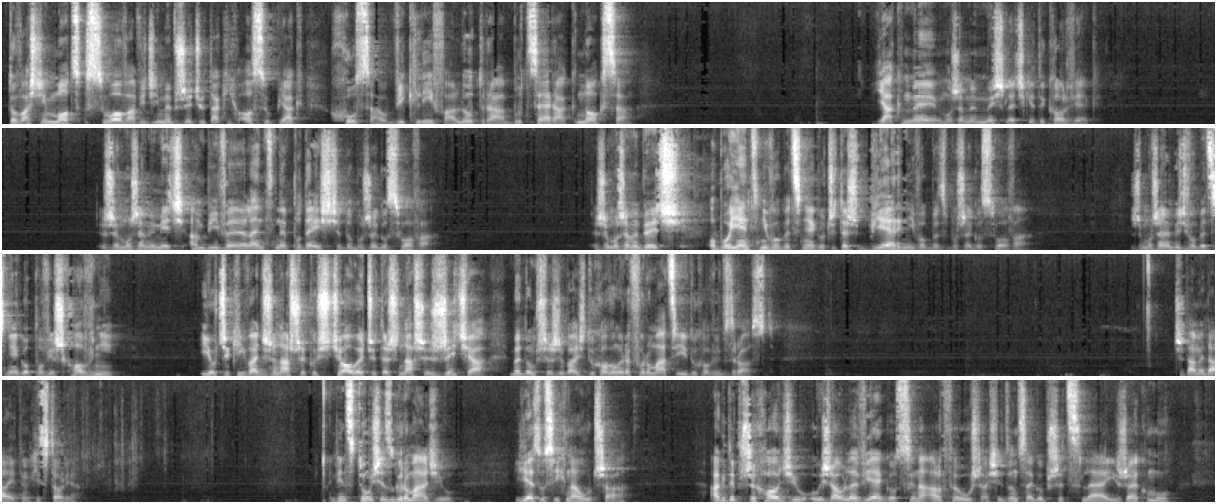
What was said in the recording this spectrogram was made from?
To właśnie moc słowa widzimy w życiu takich osób jak Husał, Wiklifa, Lutra, Bucera, Knoxa. Jak my możemy myśleć kiedykolwiek, że możemy mieć ambiwalentne podejście do Bożego Słowa? Że możemy być obojętni wobec Niego, czy też bierni wobec Bożego Słowa? Że możemy być wobec Niego powierzchowni? I oczekiwać, że nasze kościoły czy też nasze życia będą przeżywać duchową reformację i duchowy wzrost. Czytamy dalej tę historię. Więc tłum się zgromadził, Jezus ich naucza, a gdy przychodził, ujrzał Lewiego, syna Alfeusza, siedzącego przy cle i rzekł mu,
